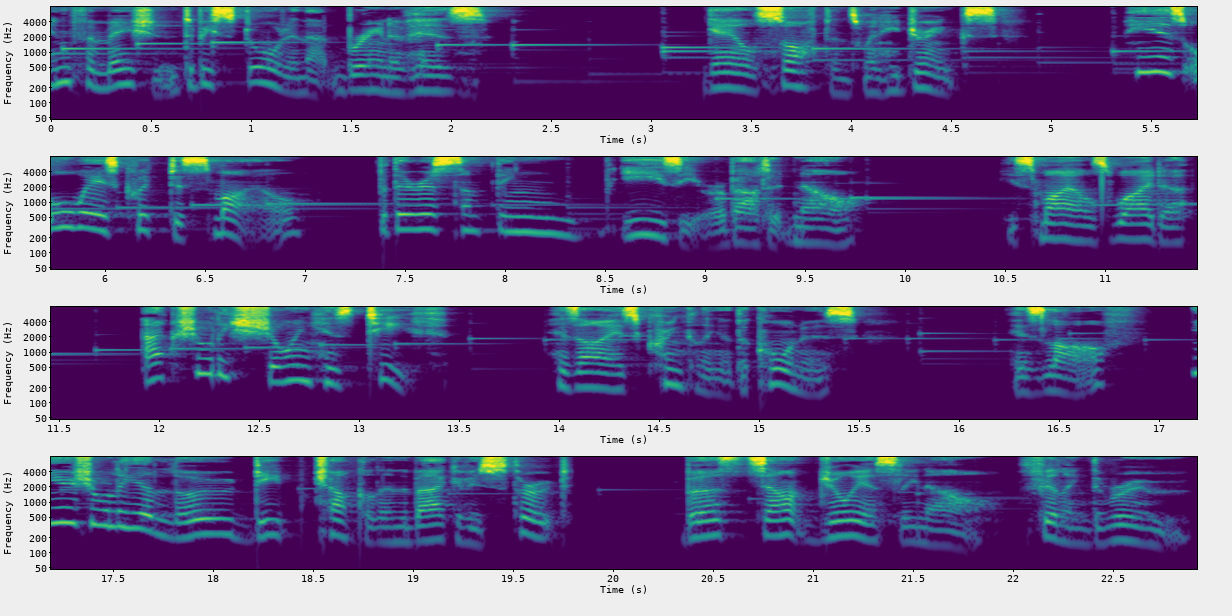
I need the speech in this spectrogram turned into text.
information to be stored in that brain of his. Gale softens when he drinks. He is always quick to smile, but there is something easier about it now. He smiles wider, actually showing his teeth, his eyes crinkling at the corners. His laugh, usually a low, deep chuckle in the back of his throat, bursts out joyously now, filling the room.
